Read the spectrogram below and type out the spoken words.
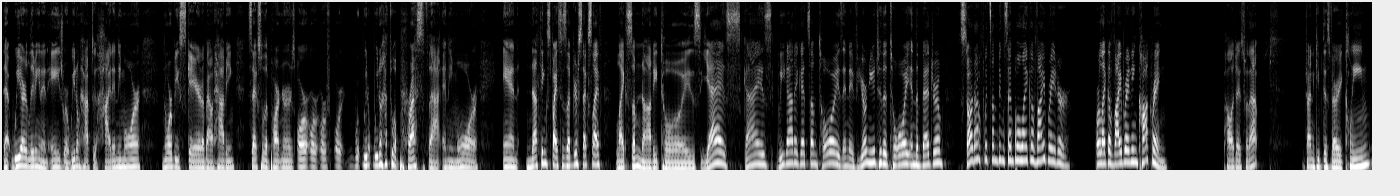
that we are living in an age where we don't have to hide anymore nor be scared about having sex with the partners or or or, or we don't, we don't have to oppress that anymore and nothing spices up your sex life like some naughty toys. Yes, guys, we gotta get some toys. And if you're new to the toy in the bedroom, start off with something simple like a vibrator or like a vibrating cock ring. Apologize for that. I'm trying to keep this very clean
